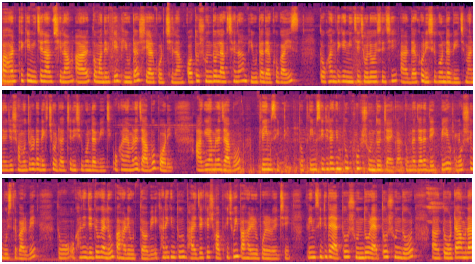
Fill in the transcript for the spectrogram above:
পাহাড় থেকে নিচে নামছিলাম আর তোমাদেরকে ভিউটা শেয়ার করছিলাম। কত সুন্দর লাগছে না? ভিউটা দেখো গাইস তো ওখান থেকে নিচে চলেও এসেছি। আর দেখো ঋষিকোণ্ডা বিচ মানে ওই যে সমুদ্রটা দেখছ, ওটা হচ্ছে ঋষিকোণ্ডা বিচ ওখানে আমরা যাব পরে। আগে আমরা যাব ক্লিম সিটি তো ক্লিম সিটিটা কিন্তু খুব সুন্দর জায়গা। তোমরা যারা দেখবে অবশ্যই বুঝতে পারবে। তো ওখানে যেতেও গেলেও পাহাড়ে উঠতে হবে। এখানে কিন্তু ভাইজ্যাকের সব কিছুই পাহাড়ের উপরে রয়েছে। ক্লিম সিটিটা এত সুন্দর এত সুন্দর। তো ওটা আমরা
